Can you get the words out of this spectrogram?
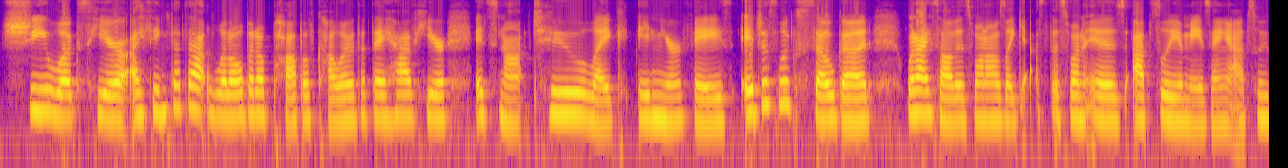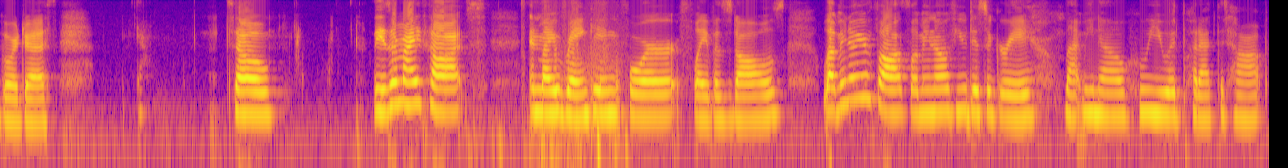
she looks here. I think that that little bit of pop of color that they have here, it's not too like in your face. It just looks so good. When I saw this one, I was like, yes, this one is absolutely amazing, absolutely gorgeous. Yeah. So these are my thoughts and my ranking for Flavas dolls. Let me know your thoughts. Let me know if you disagree. Let me know who you would put at the top,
